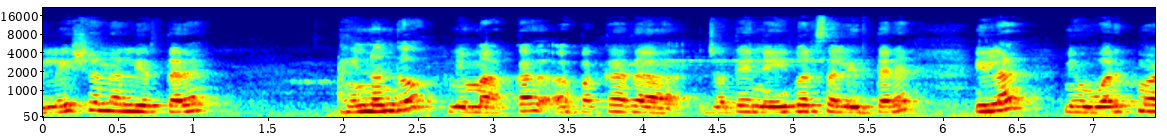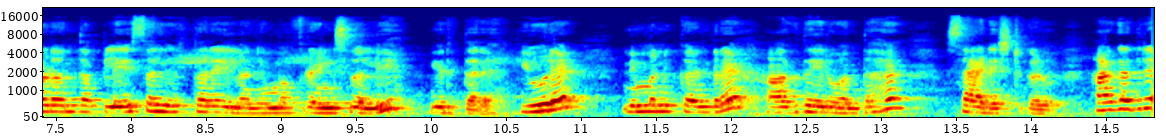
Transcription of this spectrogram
ರಿಲೇಷನ್ನಲ್ಲಿ ಇರ್ತಾರೆ, ಇನ್ನೊಂದು ನಿಮ್ಮ ಅಕ್ಕ, ಪಕ್ಕದ ಜೊತೆ ನೇಬರ್ಸಲ್ಲಿ ಇರ್ತಾರೆ, ಇಲ್ಲ ನೀವು ವರ್ಕ್ ಮಾಡೋಂಥ ಪ್ಲೇಸಲ್ಲಿ ಇರ್ತಾರೆ, ಇಲ್ಲ ನಿಮ್ಮ ಫ್ರೆಂಡ್ಸಲ್ಲಿ ಇರ್ತಾರೆ. ಇವರೇ ನಿಮ್ಮನ್ನು ಕಂಡ್ರೆ ಆಗದೆ ಇರುವಂತಹ ಸ್ಯಾಡಿಸ್ಟ್ಗಳು ಹಾಗಾದ್ರೆ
